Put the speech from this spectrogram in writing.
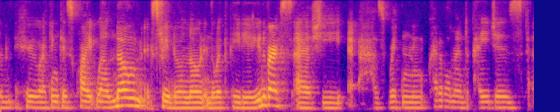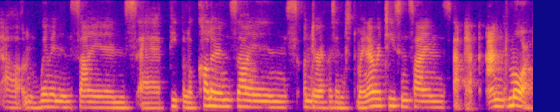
um, who i think is quite well known extremely well known in the wikipedia universe uh, she has written an incredible amount of pages uh, on women in science uh, people of color in science underrepresented minorities in science uh, uh, and more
